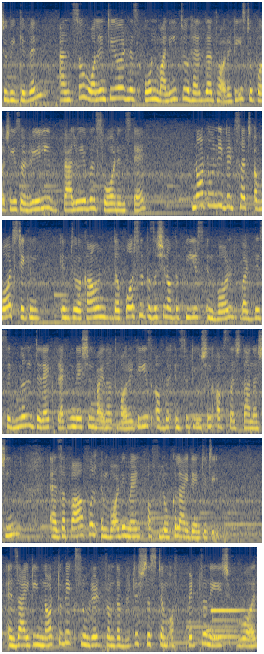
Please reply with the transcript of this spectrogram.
to be given and so volunteered his own money to help the authorities to purchase a really valuable sword instead Not only did such awards take into account the personal position of the peers involved, but they signaled direct recognition by the authorities of the institution of Sajda Nashin as a powerful embodiment of local identity. Anxiety not to be excluded from the British system of patronage was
